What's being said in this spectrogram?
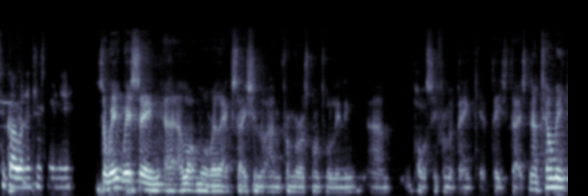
to go on interest only. So we're, we're seeing a, lot more relaxation um, from a responsible lending um, policy from a bank these days. Now, tell me,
